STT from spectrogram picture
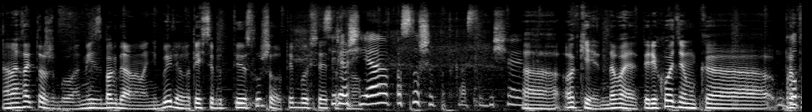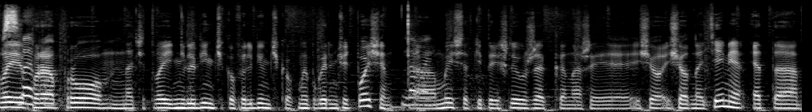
Она, кстати, тоже была. Вместе с Богданом они были. Вот если бы ты слушала, ты бы все это Сереж, я послушаю подкаст, обещаю. А, окей, давай, переходим к э, про твои про, про значит твои нелюбимчиков и любимчиков мы поговорим чуть позже. Давай. А, мы все-таки перешли уже к нашей еще еще одной теме. Это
